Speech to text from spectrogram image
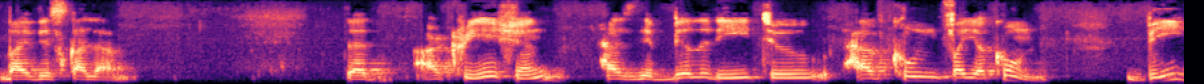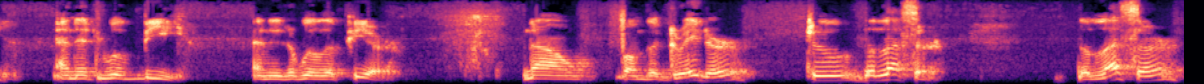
by this qalam that our creation has the ability to have kun fayakun, be and it will be and it will appear. Now from the greater to the lesser. The lesser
